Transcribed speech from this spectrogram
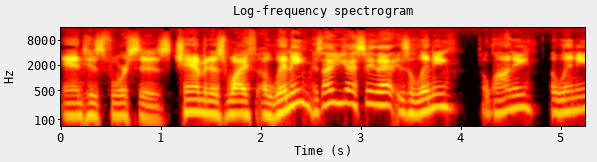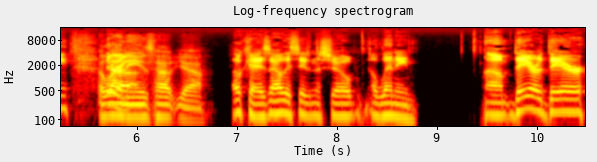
and his forces. Cham and his wife, Eleni. Is that how you guys say that? Is Eleni? Eleni? They're, uh, is how. Yeah. Okay, is that how they say it in the show? Eleni. Um, they are there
